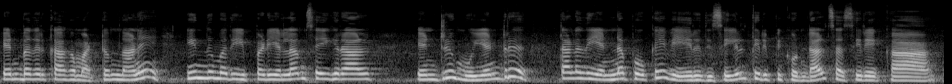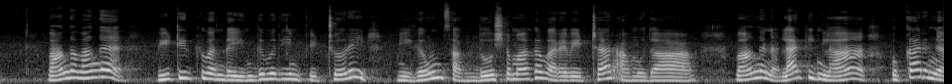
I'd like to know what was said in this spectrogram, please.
என்பதற்காக மட்டும்தானே இந்துமதி இப்படியெல்லாம் செய்கிறாள் என்று முயன்று தனது எண்ணப்போக்கை வேறு திசையில் திருப்பிக் கொண்டாள் சசிரேகா. வாங்க வாங்க. வீட்டிற்கு வந்த இந்துமதியின் பெற்றோரை மிகவும் சந்தோஷமாக வரவேற்றார் அமுதா. வாங்க நல்லா இருக்கீங்களா? உட்காருங்க.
